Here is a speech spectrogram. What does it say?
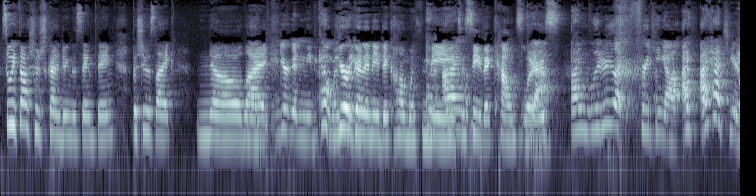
So we thought she was just kind of doing the same thing, but she was like, no, like, Like, you're gonna need to come with you're me. gonna need to come with And me I'm- to see the counselors. Yeah. I'm literally like freaking out. I I had tears,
